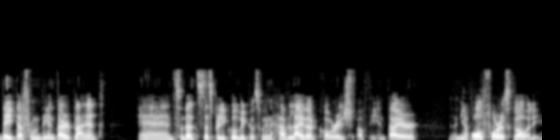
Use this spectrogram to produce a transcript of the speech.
data from the entire planet. And so that's that's pretty cool because we're gonna have LiDAR coverage of the entire, you know, all forests globally.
